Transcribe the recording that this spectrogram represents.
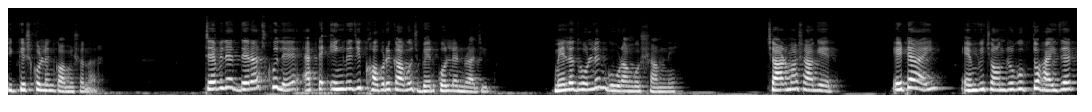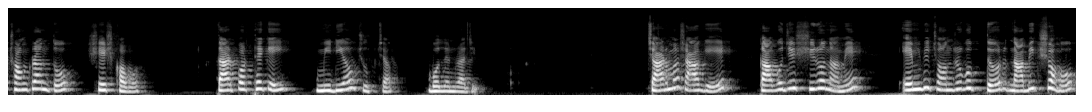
জিজ্ঞেস করলেন কমিশনার। টেবিলের দেরাজ খুলে একটা ইংরেজি খবরের কাগজ বের করলেন রাজীব। মেলে ধরলেন গৌরাঙ্গর সামনে। চার মাস আগের। এটাই এমভি চন্দ্রগুপ্ত হাইজ্যাক সংক্রান্ত শেষ খবর। তারপর থেকেই মিডিয়াও চুপচাপ। বললেন রাজীব। চার মাস আগে কাগজের শিরোনামে এমভি চন্দ্রগুপ্তর নাবিকসহ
